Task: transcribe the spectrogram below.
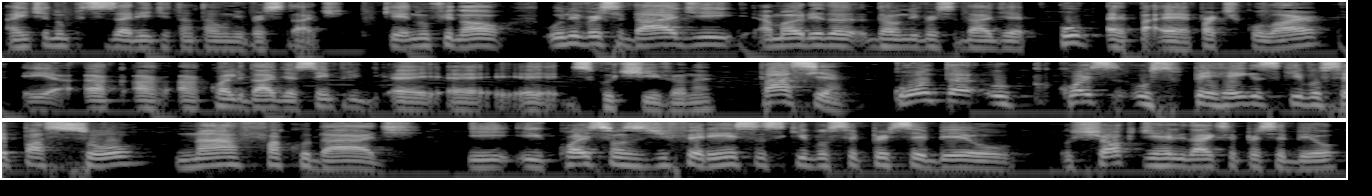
a gente não precisaria de tanta universidade. Porque no final, universidade, a maioria da, da universidade é, é, é, particular e a, a, a qualidade é sempre é, é, é discutível, né? Tássia, conta o, quais os perrengues que você passou na faculdade e, e, quais são as diferenças que você percebeu, o choque de realidade que você percebeu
